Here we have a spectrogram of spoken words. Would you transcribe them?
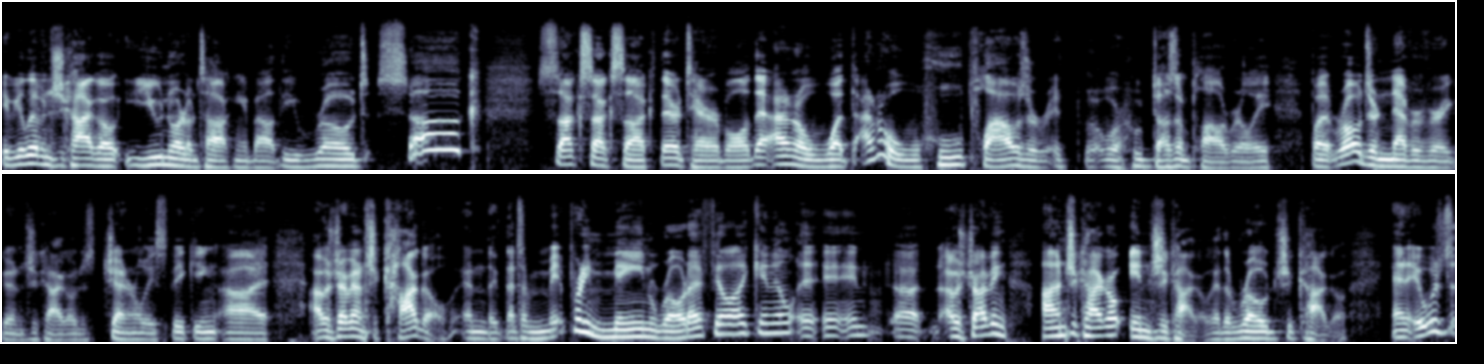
If you live in chicago you know what i'm talking about. The roads suck. Suck suck suck. They're terrible. I don't know what i don't know who plows or or who doesn't plow really but roads are never very good in chicago just generally speaking. Uh, i was driving on chicago and that's a pretty main road i feel like in, in uh, i was driving on chicago in chicago okay, the road chicago. And it was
